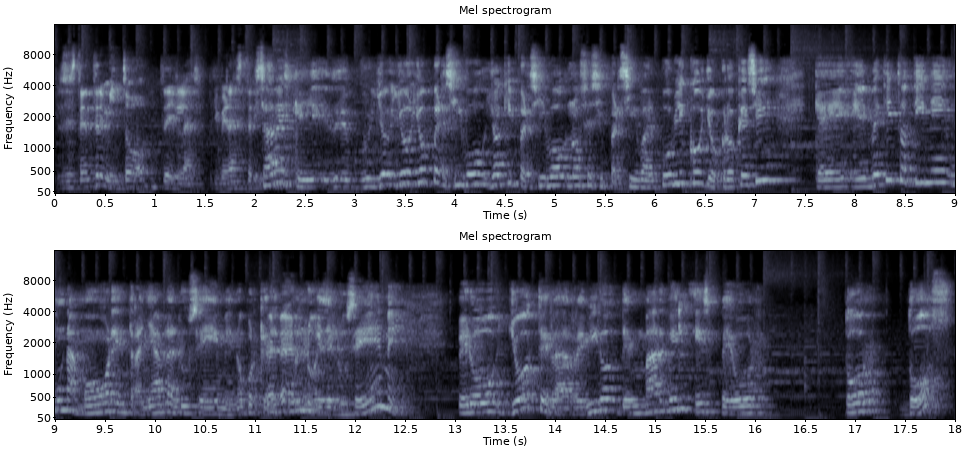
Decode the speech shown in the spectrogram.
Pues está entre mi top de las primeras tres. Sabes que eh, yo, yo, yo percibo, yo aquí percibo, no sé si perciba el público, yo creo que sí, que el Betito tiene un amor entrañable al UCM, ¿no? Porque Deadpool no es del UCM. Pero yo te la reviro, de Marvel es peor Thor 2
